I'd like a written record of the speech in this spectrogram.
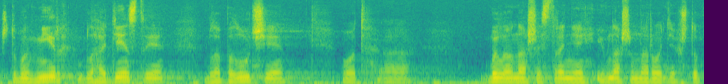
чтобы мир, благоденствие, благополучие вот, э, было в нашей стране и в нашем народе, чтобы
